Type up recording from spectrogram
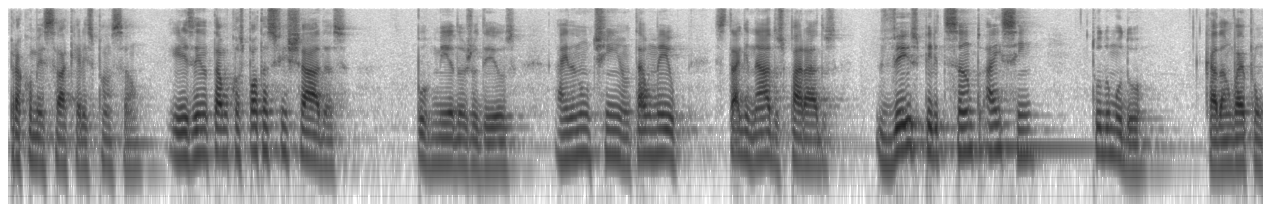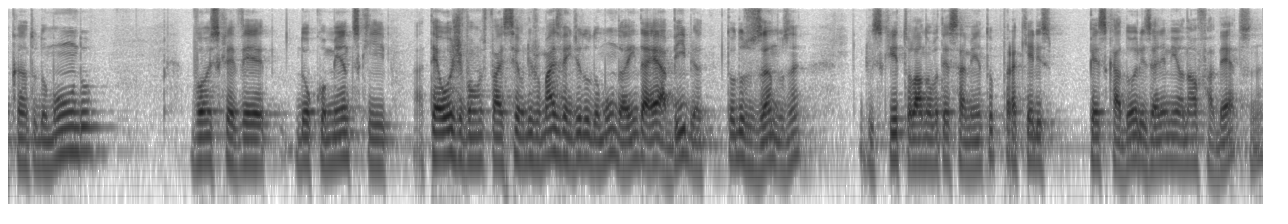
para começar aquela expansão. Eles ainda estavam com as portas fechadas por medo aos judeus, ainda não tinham, estavam meio estagnados, parados. Veio o Espírito Santo, aí sim, tudo mudou. Cada um vai para um canto do mundo, vão escrever documentos que até hoje vão, vai ser o livro mais vendido do mundo, ainda é a Bíblia, todos os anos, né? Escrito lá no Novo Testamento para aqueles pescadores ali meio analfabetos, né?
